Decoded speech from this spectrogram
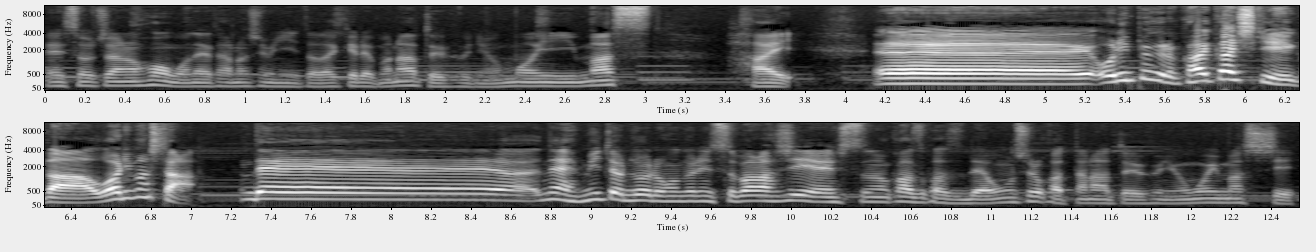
えーそちらの方もね、楽しみにいただければなというふうに思います。はい。えー、オリンピックの開会式が終わりました。で、ね、見てる通り本当に素晴らしい演出の数々で面白かったなというふうに思いますし、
